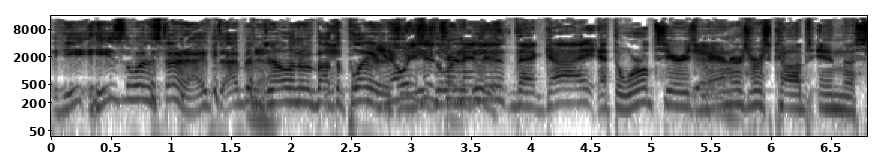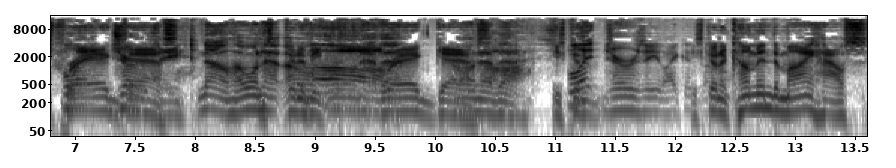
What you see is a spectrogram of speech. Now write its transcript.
he, he's the one that started. it. I've, I've been Yeah. telling him about the players. You know what and he he's should the one turn into? That guy at the World Series, Yeah. Mariners versus Cubs, in the split Craig jersey. Gass. No, I won't have. I won't, be I won't have that. Greg I won't Gass. have that. He's split gonna- jersey, like He's going to come into my house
